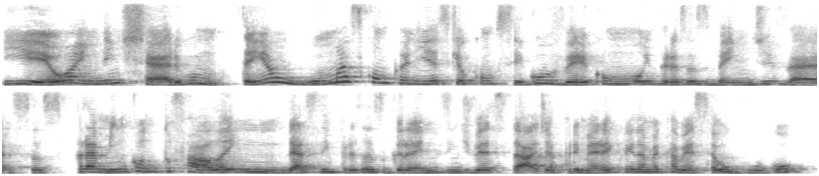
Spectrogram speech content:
E eu ainda enxergo, tem algumas companhias que eu consigo ver como empresas bem diversas. Para mim, quando tu fala em, dessas empresas grandes em diversidade, a primeira que vem na minha cabeça é o Google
